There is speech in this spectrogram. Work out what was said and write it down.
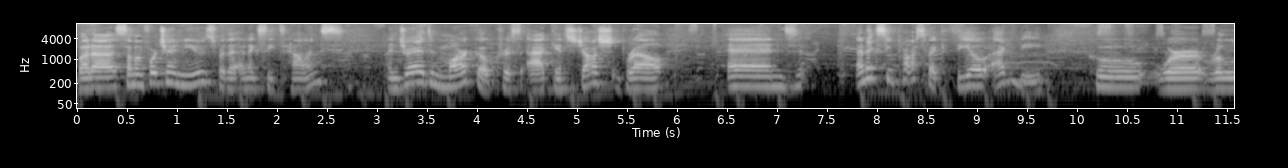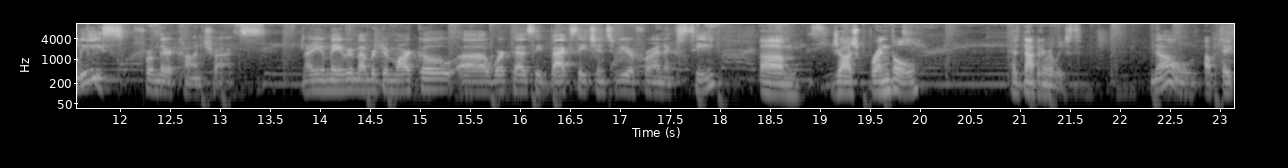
But uh, some unfortunate news for the NXT talents. Andrea D'Marco, Chris Atkins, Josh Bredl, and NXT prospect Theo Agby, who were released from their contracts. Now, you may remember D'Marco uh, worked as a backstage interviewer for NXT. Josh Bredl has not been released. No, Update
